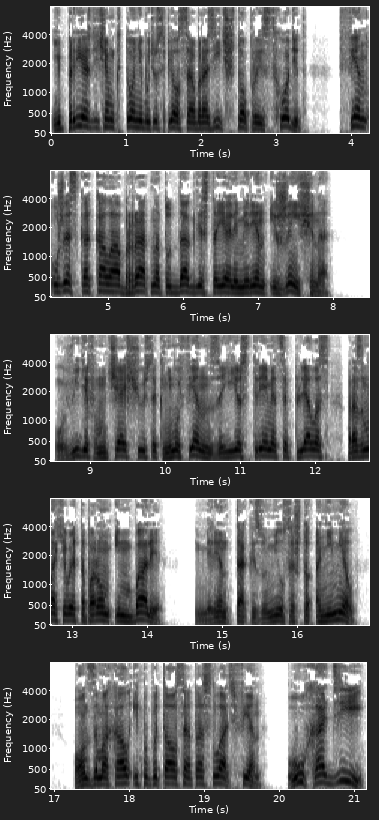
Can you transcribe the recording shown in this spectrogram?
и прежде чем кто-нибудь успел сообразить, что происходит, Фен уже скакала обратно туда, где стояли Мирен и женщина. Увидев мчащуюся к нему Фен, за ее стремя цеплялась, размахивая топором имбали. Мирен так изумился, что онемел — он замахал и попытался отослать Фен. «Уходи!»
